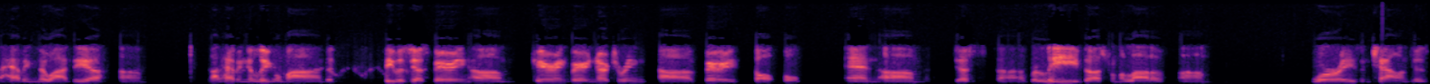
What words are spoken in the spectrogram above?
having no idea, um, not having a legal mind, but he was just very um, caring, very nurturing, uh, very thoughtful, and um, just uh, relieved us from a lot of um, worries and challenges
